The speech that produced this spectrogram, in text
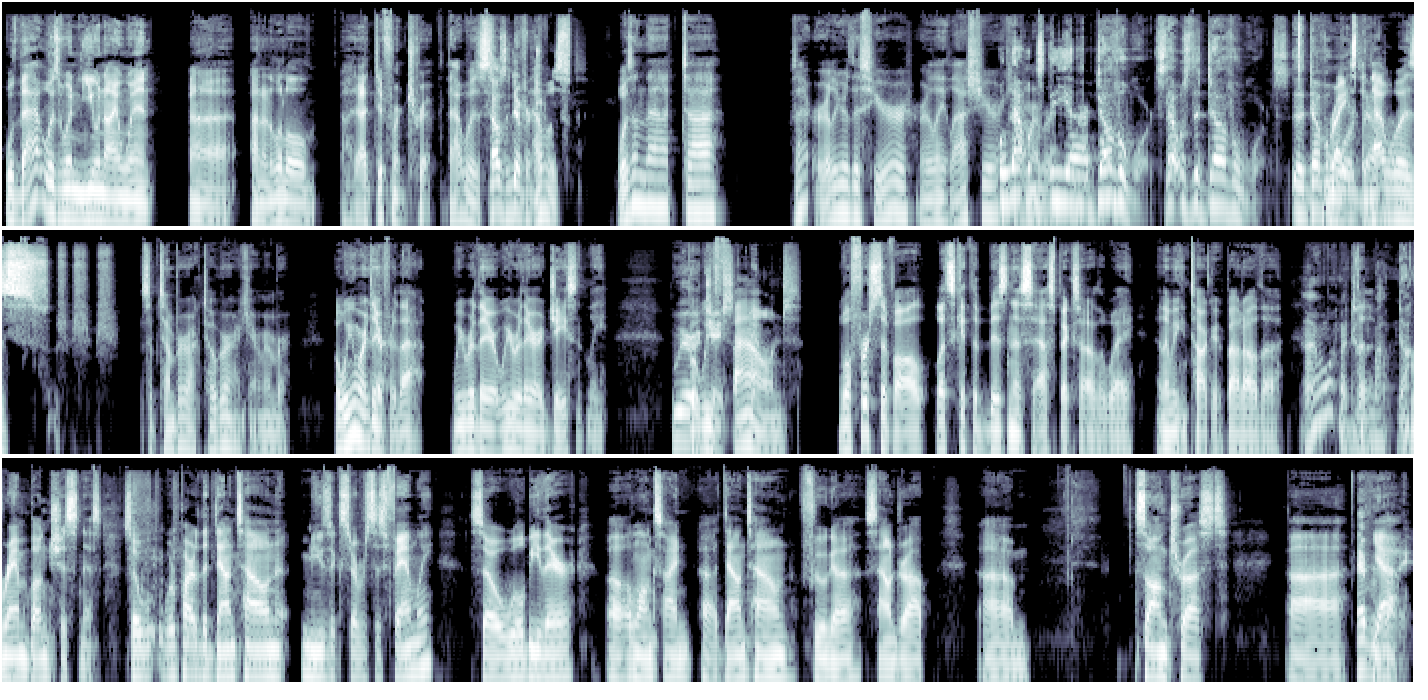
Well, that was when you and I went uh, on a little a different trip. That was That was a different. that trip. was wasn't that uh, was that earlier this year or late last year? Oh, that was remember. the uh, Dove Awards. That was the Dove Awards. The Dove Awards. right. Award. So uh, that was September, October. I can't remember, but we weren't there Yeah. for that. We were there. We were there adjacently. we were but we adjacent, yeah. found. Well, first of all, let's get the business aspects out of the way, and then we can talk about all the I want to talk about duck. rambunctiousness. So we're part of the downtown music services family. So we'll be there uh, alongside uh, downtown Fuga, SoundDrop, um, Songtrust, uh, Everybody.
